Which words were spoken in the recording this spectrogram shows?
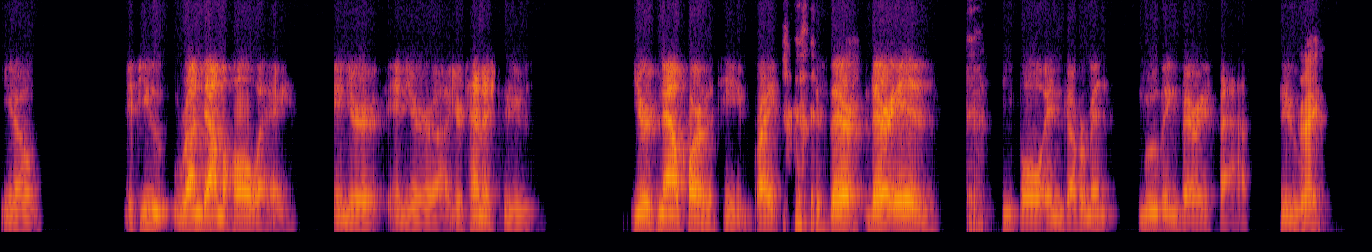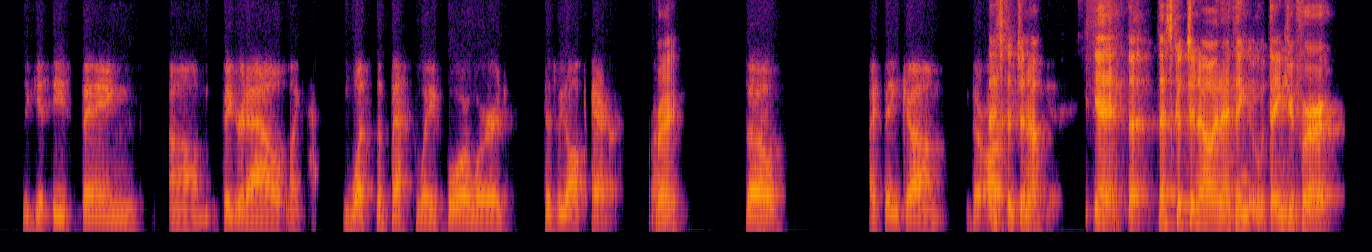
you know, if you run down the hallway in your in your uh, your tennis shoes, you're now part of the team, right? Because there there is yeah. people in government moving very fast to right. to get these things um, figured out, like what's the best way forward, because we all care, right? right. So I think um, there are. That's good to know. Yeah, that's good to know, and I think thank you for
